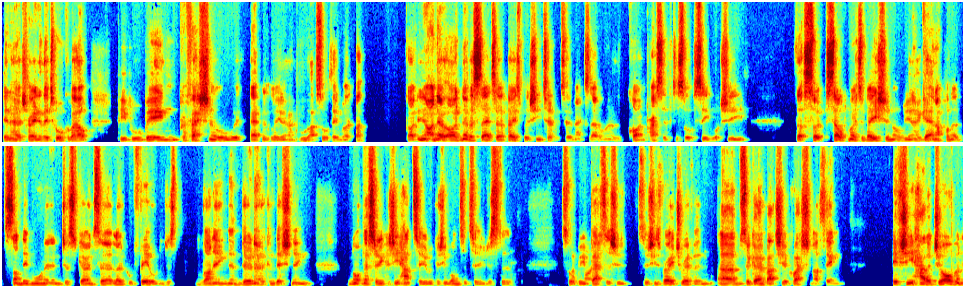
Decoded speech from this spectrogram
in her training. They talk about people being professional with you know all that sort of thing, but. I, you know, I never, I'd never say it to her face, but she took it to the next level, and it was quite impressive to sort of see what she that self motivation of you know getting up on a Sunday morning and just going to a local field and just running and doing her conditioning, not necessarily because she had to, because she wanted to, just to sort of be better. She, so she's very driven. Um, so going back to your question, I think if she had a job and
